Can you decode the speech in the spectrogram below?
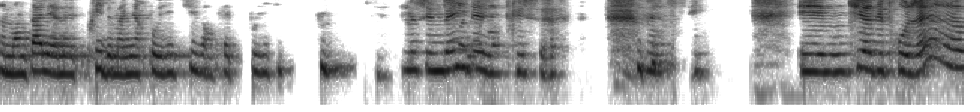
un mental et un esprit de manière positive en fait, positive. C'est une belle idée en plus. Et tu as des projets euh,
